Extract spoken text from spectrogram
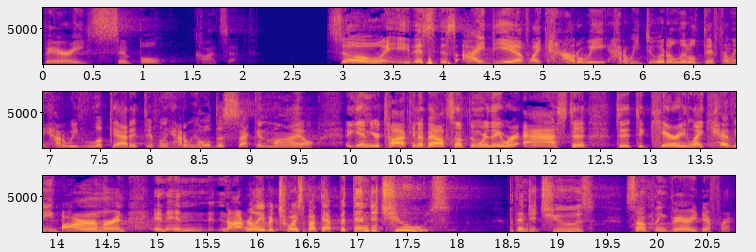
very simple concept. So eh, this, this idea of like how do we how do we do it a little differently? How do we look at it differently? How do we hold the second mile? Again, you're talking about something where they were asked to, to, to carry like heavy armor and, and, and not really have a choice about that, but then to choose. But then to choose something very different.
